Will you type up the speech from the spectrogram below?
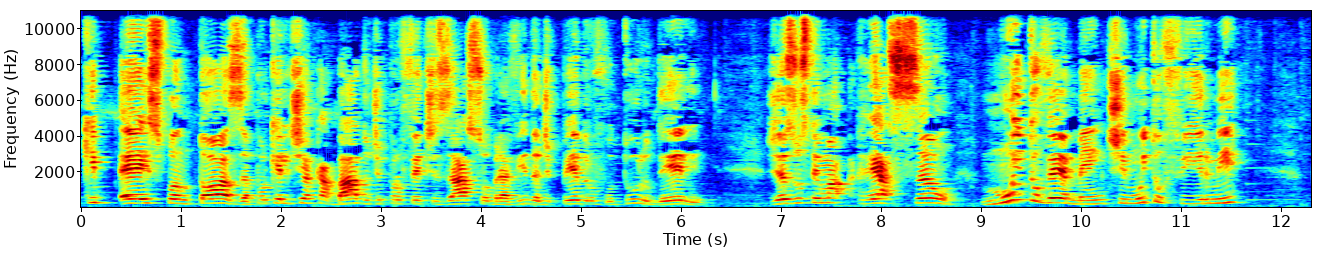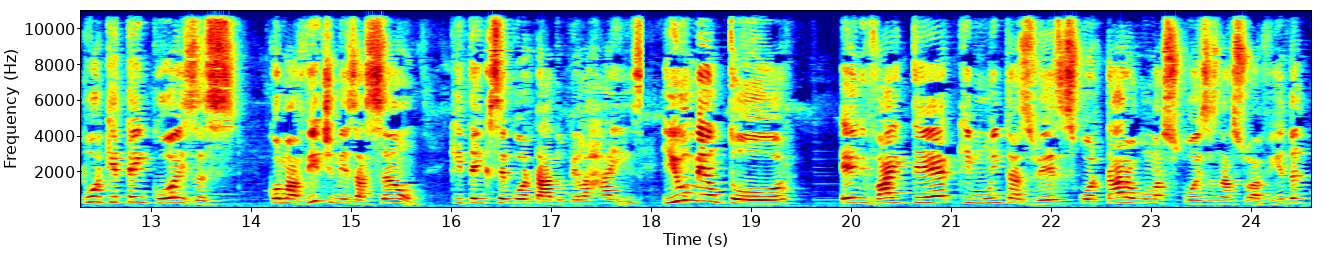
que é espantosa, porque ele tinha acabado de profetizar sobre a vida de Pedro, o futuro dele. Jesus tem uma reação muito veemente, muito firme, porque tem coisas como a vitimização que tem que ser cortado pela raiz. E o mentor ele vai ter que muitas vezes cortar algumas coisas na sua vida,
